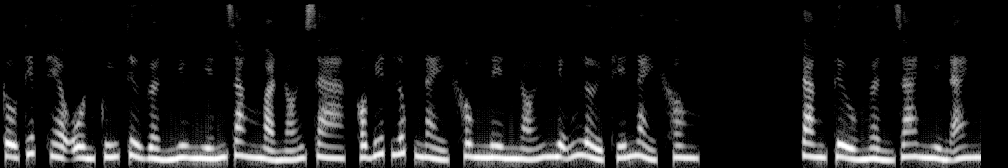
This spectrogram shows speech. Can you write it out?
câu tiếp theo ôn quý từ gần như nghiến răng mà nói ra có biết lúc này không nên nói những lời thế này không? Tăng Tửu ngẩn ra nhìn anh,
